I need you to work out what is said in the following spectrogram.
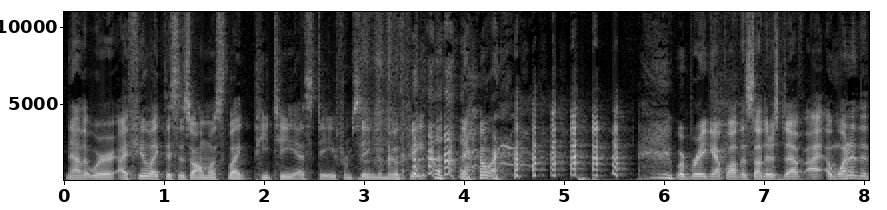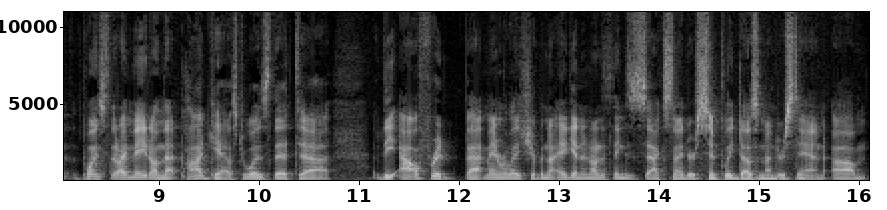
now that we're, I feel like this is almost like PTSD from seeing the movie. now we're. we're bringing up all this other stuff. I, one of the points that I made on that podcast was that uh, the Alfred Batman relationship, and again, another thing Zack Snyder simply doesn't understand. Um,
